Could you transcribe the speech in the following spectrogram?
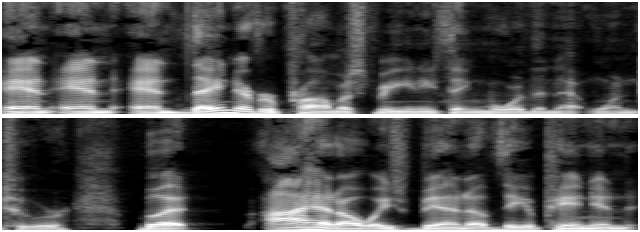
And and and they never promised me anything more than that one tour. But I had always been of the opinion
